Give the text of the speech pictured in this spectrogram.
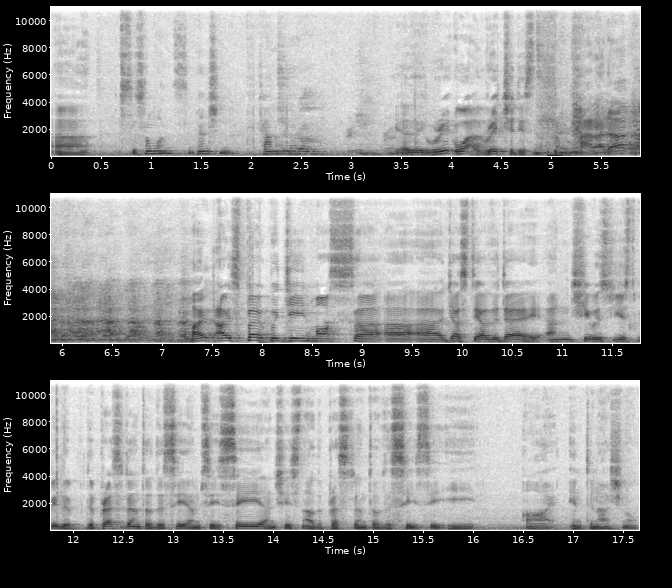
Uh, is there someone mentioned Canada? Yeah, they, well, Richard isn't from Canada. I, I, spoke with Jean Moss uh, uh, uh, just the other day, and she was used to be the, the, president of the CMCC, and she's now the president of the CCEI International.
